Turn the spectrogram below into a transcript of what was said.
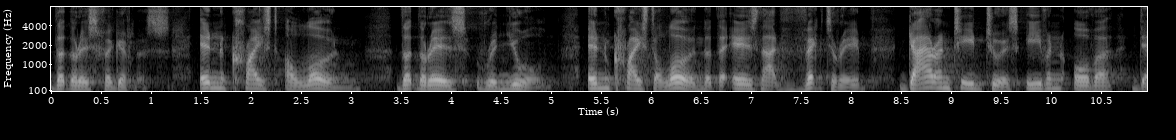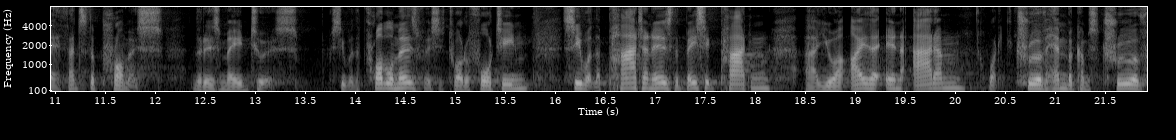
that there is forgiveness. In Christ alone that there is renewal. In Christ alone that there is that victory guaranteed to us even over death. That's the promise that is made to us. See what the problem is, verses 12 to 14. See what the pattern is, the basic pattern. Uh, you are either in Adam, what true of him becomes true of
